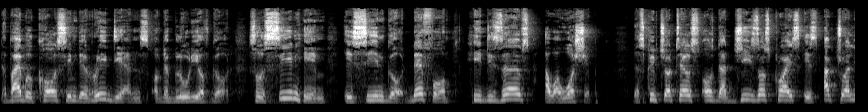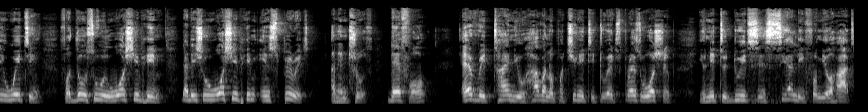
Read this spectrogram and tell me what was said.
The Bible calls him the radiance of the glory of God. So seeing him is seeing God. Therefore, he deserves our worship. The scripture tells us that Jesus Christ is actually waiting for those who will worship him, that they should worship him in spirit and in truth. Therefore, every time you have an opportunity to express worship, you need to do it sincerely from your heart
